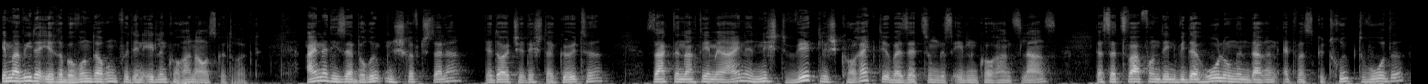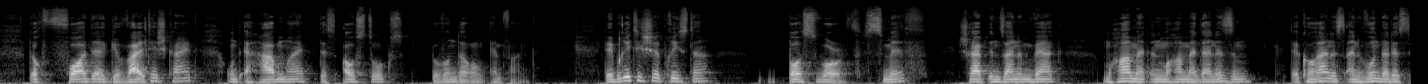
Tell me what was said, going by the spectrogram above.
immer wieder ihre Bewunderung für den edlen Koran ausgedrückt. Einer dieser berühmten Schriftsteller, der deutsche Dichter Goethe, sagte, nachdem er eine nicht wirklich korrekte Übersetzung des edlen Korans las, dass er zwar von den Wiederholungen darin etwas getrübt wurde, doch vor der Gewaltigkeit und Erhabenheit des Ausdrucks Bewunderung empfand. Der britische Priester Bosworth Smith schreibt in seinem Werk Mohammed and Mohammedanism, der Koran ist ein Wunder des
